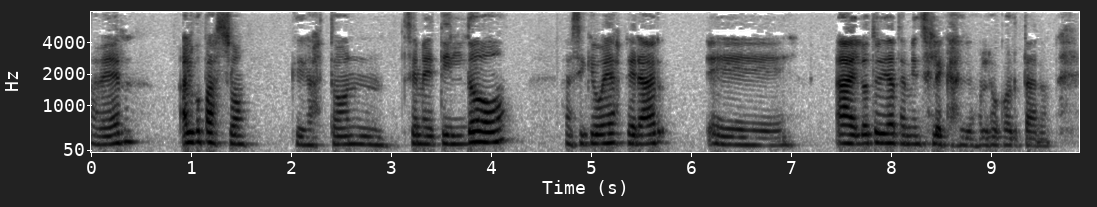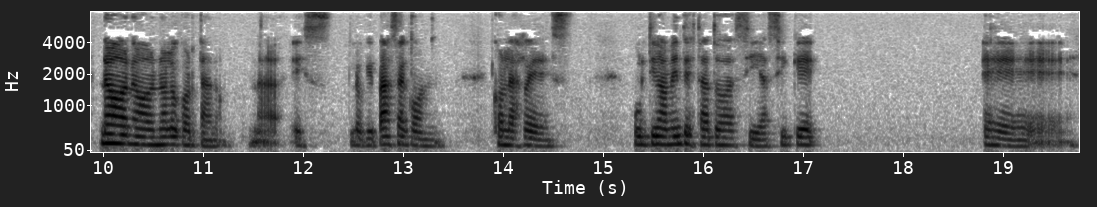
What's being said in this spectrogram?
A ver, algo pasó, que Gastón se me tildó, así que voy a esperar. Eh, ah, el otro día también se le cayó, lo cortaron. No, no, no lo cortaron. Nada, es lo que pasa con, con las redes. Últimamente está todo así, así que... Eh,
